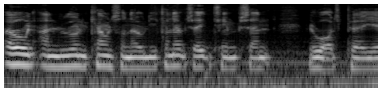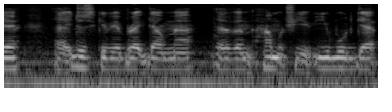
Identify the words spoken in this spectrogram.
own and run council node, you can up to 18% rewards per year. Uh, it does give you a breakdown there of um, how much you, you would get.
